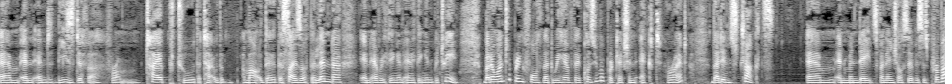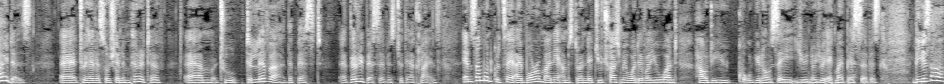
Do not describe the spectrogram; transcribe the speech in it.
Um, and, and these differ from type to the type, the amount, the, the size of the lender and everything and anything in between. But I want to bring forth that we have the Consumer Protection Act, right? that instructs um, and mandates financial services providers uh, to have a social imperative um, to deliver the best, uh, very best service to their clients. And someone could say, "I borrow money, I'm stranded. You charge me whatever you want. How do you, you know, say you know you're at my best service?" These are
